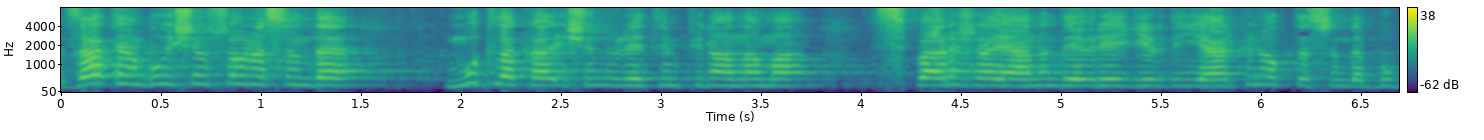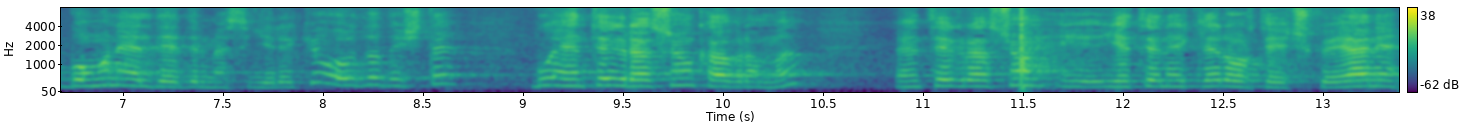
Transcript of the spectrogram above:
Zaten bu işin sonrasında mutlaka işin üretim planlama, sipariş ayağının devreye girdiği ERP noktasında bu BOM'un elde edilmesi gerekiyor. Orada da işte bu entegrasyon kavramı, entegrasyon e, yetenekleri ortaya çıkıyor. Yani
